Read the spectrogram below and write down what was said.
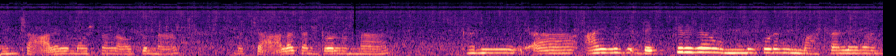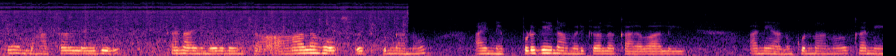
నేను చాలా ఎమోషనల్ అవుతున్నా. బట్ చాలా కంట్రోల్ ఉన్నా. కానీ ఆయనకి దగ్గరగా ఉండి కూడా నేను మాట్లాడలేదు అంటే మాట్లాడలేదు. కానీ ఆయన మీద నేను చాలా హోప్స్ పెట్టుకున్నాను. ఆయన ఎప్పటికైనా అమెరికాలో కలవాలి అని అనుకున్నాను. కానీ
